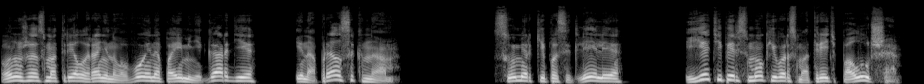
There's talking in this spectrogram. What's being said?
Он уже осмотрел раненого воина по имени Гарди и направился к нам. Сумерки посветлели, и я теперь смог его рассмотреть получше.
